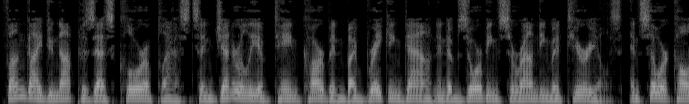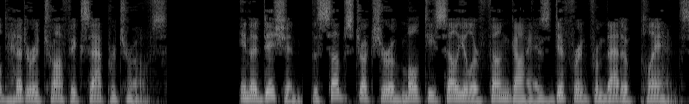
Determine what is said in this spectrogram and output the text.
fungi do not possess chloroplasts and generally obtain carbon by breaking down and absorbing surrounding materials, and so are called heterotrophic saprotrophs. In addition, the substructure of multicellular fungi is different from that of plants,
